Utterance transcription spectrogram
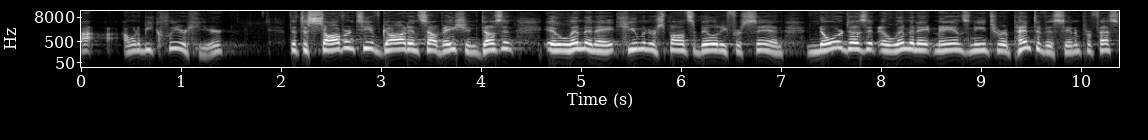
I, I want to be clear here that the sovereignty of God in salvation doesn't eliminate human responsibility for sin, nor does it eliminate man's need to repent of his sin and profess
